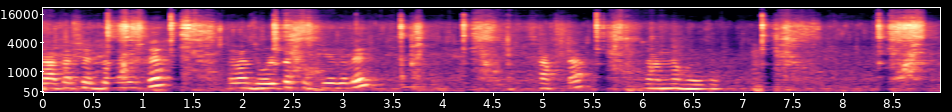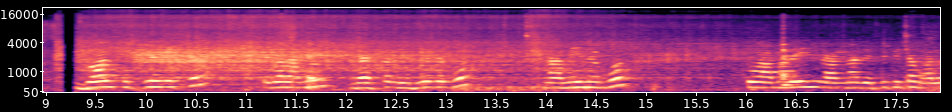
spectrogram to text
ডাটা সেদ্ধ হয়ে গেছে। এবার ঝোলটা শুকিয়ে গেলেই শাকটা রান্না হয়ে যাবে। জল শুকিয়ে গেছে। এবার আমি গ্যাসটা নিভিয়ে দেবো নামিয়ে নেব। তো আমার এই রান্নার রেসিপিটা ভালো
